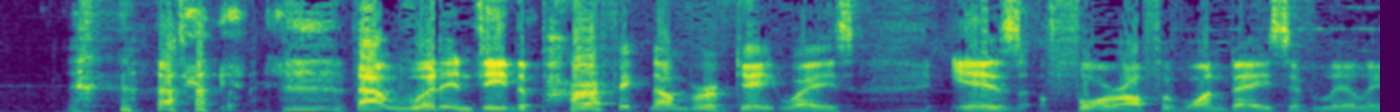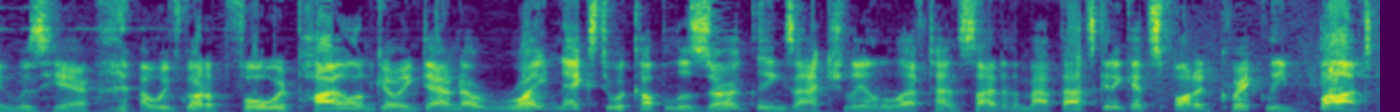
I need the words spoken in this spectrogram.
that would indeed. The perfect number of gateways is four off of one base if Lilian was here. And we've got a forward pylon going down now right next to a couple of Zerglings actually on the left hand side of the map. That's going to get spotted quickly, but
